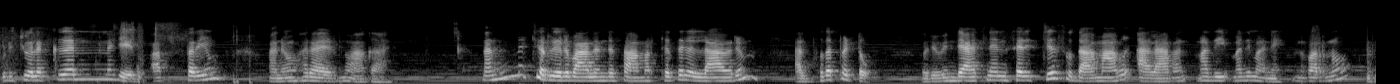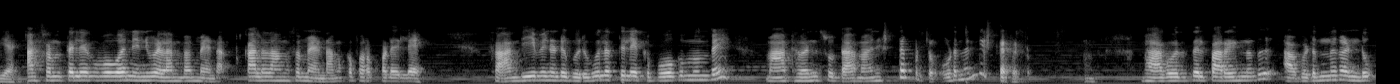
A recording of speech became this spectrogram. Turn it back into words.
പിടിച്ചുലക്കുക തന്നെ ചെയ്തു. അത്രയും മനോഹരായിരുന്നു ആ ഗാനം. നന്ന ചെറിയൊരു ബാലന്റെ സാമർഥ്യത്തിൽ എല്ലാവരും അത്ഭുതപ്പെട്ടു. ഗുരുവിന്റെ ആജ്ഞ അനുസരിച്ച് സുധാമാവ് ആലാപൻ മതി മതി മനെ എന്ന് പറഞ്ഞു മതിയാക്കി. ആശ്രമത്തിലേക്ക് പോകാൻ ഇനി വിളംബം വേണ്ട കാലതാമസം വേണ്ട നമുക്ക് പുറപ്പെടല്ലേ? സാന്ദീപിനുടെ ഗുരുകുലത്തിലേക്ക് പോകും മുമ്പേ മാധവൻ സുധാമാവിന് ഇഷ്ടപ്പെട്ടു. ഉടൻ തന്നെ ഇഷ്ടപ്പെട്ടു. ഭാഗവതത്തിൽ പറയുന്നത് അവിടുന്ന് കണ്ടു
